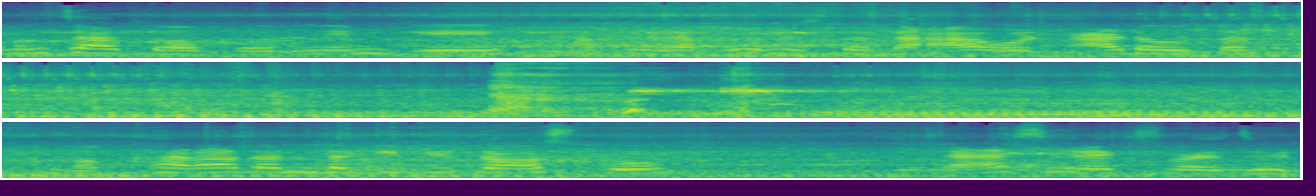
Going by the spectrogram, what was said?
मग जातो आपण. नेमके आपल्याला पोलीस आता आवड अडवतात. मग खरा दंड कितीचा असतो? काय एक्स वाय झेड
